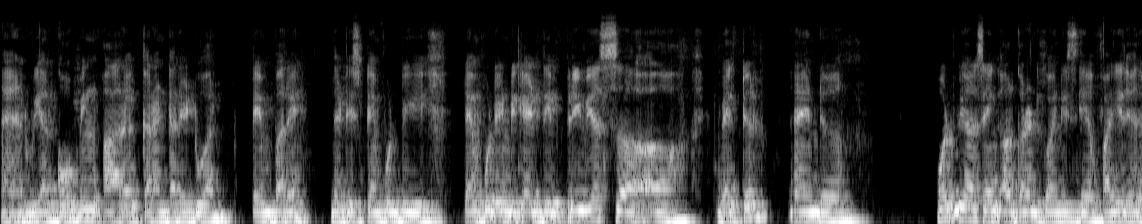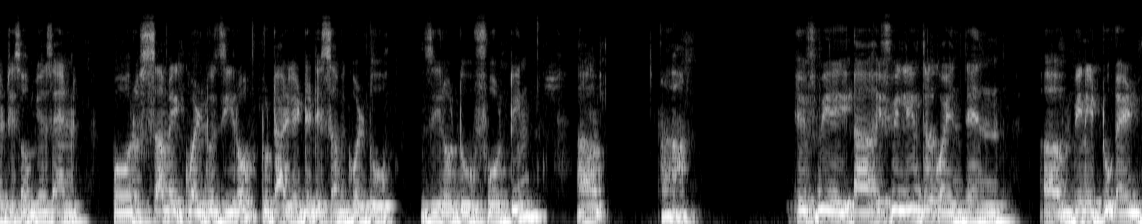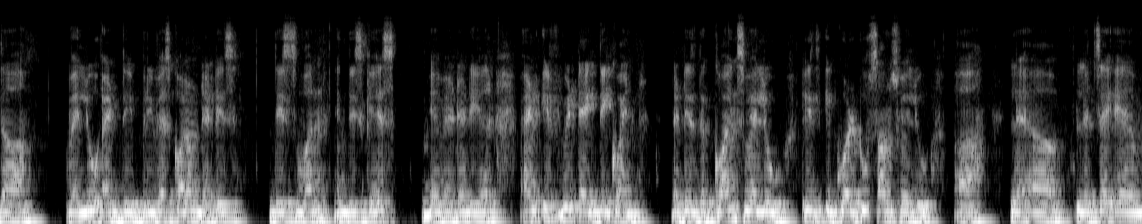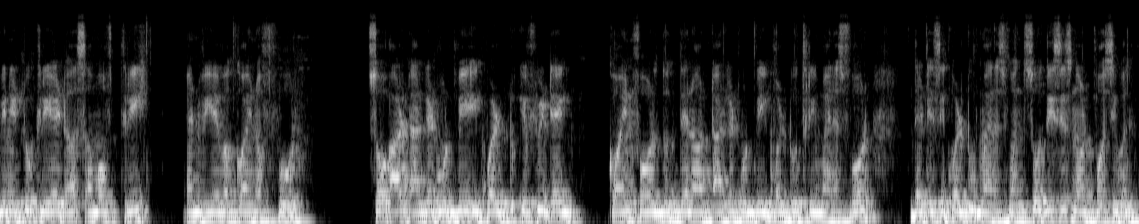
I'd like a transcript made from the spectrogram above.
and we are copying our current array to our temp array. That is temp would be temp would indicate the previous uh, uh, vector. And uh, what we are saying our current coin is a5 that is obvious and for sum equal to 0 to target that is sum equal to 0 to 14 uh, uh, if we uh, if we leave the coin then uh, we need to add the value at the previous column that is this one in this case we have added here. And if we take the coin that is the coins value is equal to sums value. Uh, uh, let's say uh, we need to create a sum of 3 and we have a coin of 4 so our target would be equal to if we take coin 4 then our target would be equal to 3 minus 4 that is equal to minus 1 so this is not possible.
